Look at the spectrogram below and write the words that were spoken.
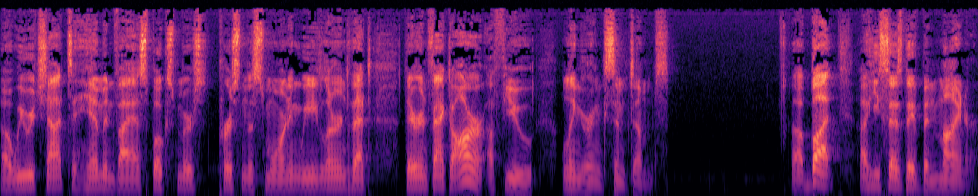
Uh, we reached out to him, and via a spokesperson this morning, we learned that there, in fact, are a few lingering symptoms. Uh, but uh, he says they've been minor.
